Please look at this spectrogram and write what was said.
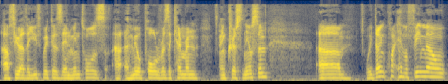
a few other youth workers and mentors, uh, Emil Paul, Riza Cameron and Chris Nielsen. Um, we don't quite have a female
